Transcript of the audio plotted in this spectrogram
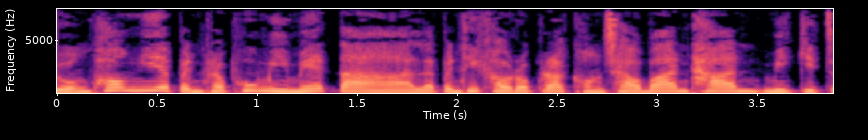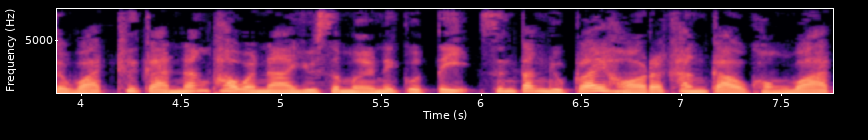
หลวงพ่อเงียเป็นพระผู้มีเมตตา และเป็นที่เคารพรักของชาวบ้านท่าน มีกิจวัตรคือการนั่งภาวนาอยู่เสมอในกุฏิซึ่งตั้งอยู่ใกล้หอระฆังเก่าของวัด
